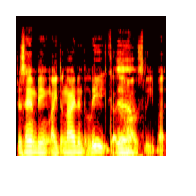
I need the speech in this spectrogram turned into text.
just him being like denied in the league, 'cause, Yeah. obviously, but.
